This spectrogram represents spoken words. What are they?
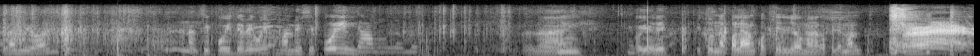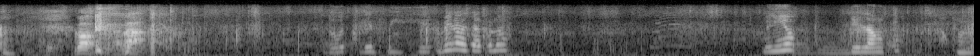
Alam mo yon? Ah, nagsipoy dire. Uy, man di sipoy. Damong lamok. Anay. O yari, ito na pala ang kutsilyo mga kapilimon. Let's go, tara. Don't leave me here. Sabi na, sa ito na. Minyo, di lang ko. Ako mo.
